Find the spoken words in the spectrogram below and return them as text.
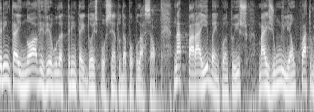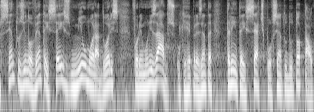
39,32% da população. Na Paraíba, enquanto isso, mais de 1 milhão 496 mil moradores foram imunizados, o que representa 37% do total.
